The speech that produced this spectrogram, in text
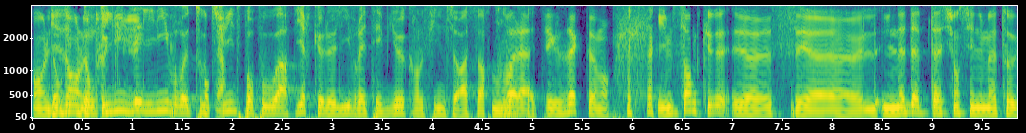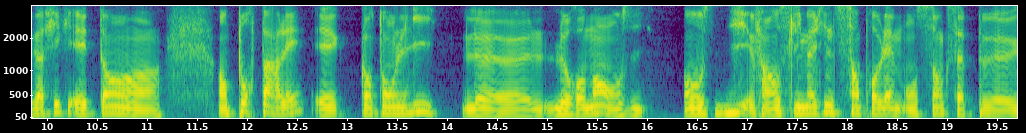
en lisant donc, donc lisez le livre tout de suite pour pouvoir dire que le livre était mieux quand le film sera sorti. Voilà, en fait. exactement. Il me semble que euh, c'est euh, une adaptation cinématographique étant en, en pourparler et quand on lit le, le roman, on se on se dit, enfin, on se l'imagine sans problème. On sent que ça peut,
